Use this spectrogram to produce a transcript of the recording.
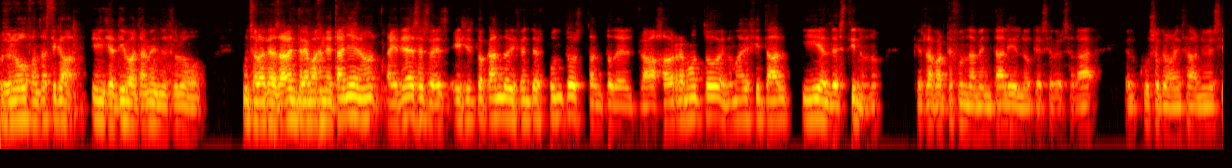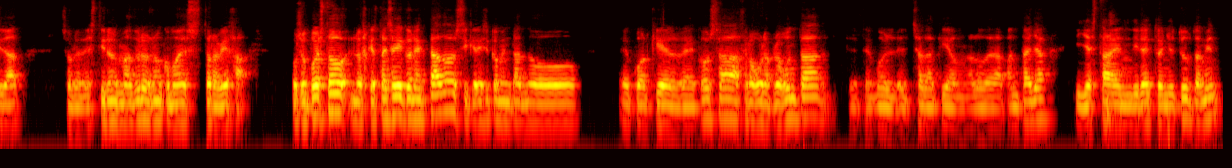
Pues luego, fantástica iniciativa también, desde luego. Muchas gracias. Ahora entremos en detalle. La idea es eso, es, ir tocando diferentes puntos, tanto del trabajador remoto, el nómada digital y el destino, ¿no? que es la parte fundamental y en lo que se versará el curso que organiza la universidad sobre destinos maduros, ¿no? como es Torrevieja. Por supuesto, los que estáis aquí conectados, si queréis ir comentando eh, cualquier eh, cosa, hacer alguna pregunta. Tengo el, chat aquí a un lado de la pantalla y ya está en directo en YouTube también.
